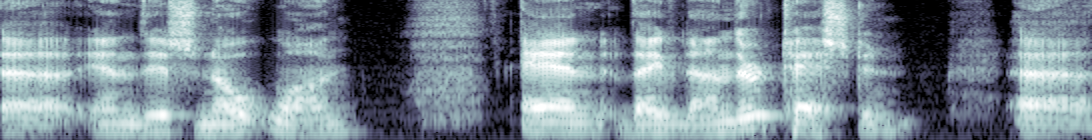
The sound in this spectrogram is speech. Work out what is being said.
uh, in this note one, and they've done their testing. Uh,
